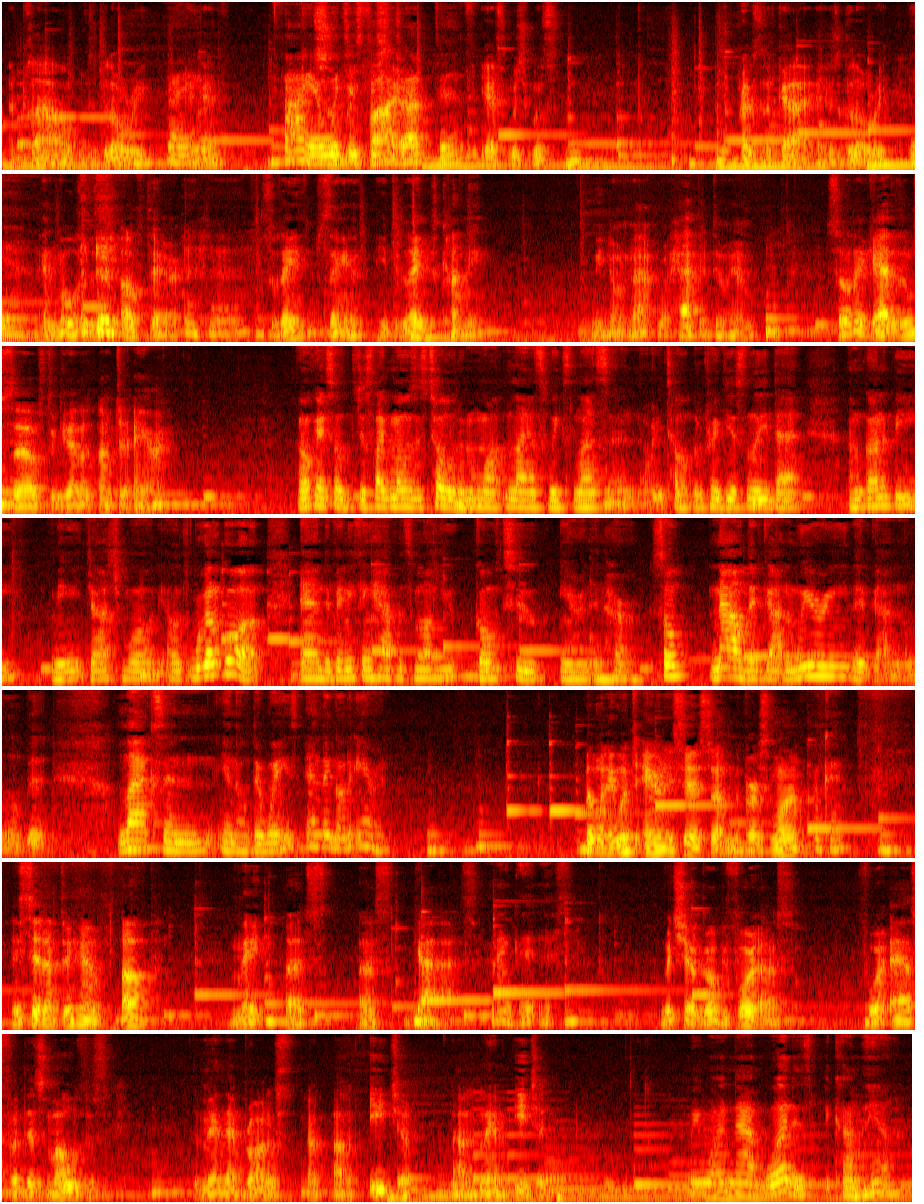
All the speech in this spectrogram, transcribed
of a cloud, His glory, right. and fire, which is fire. destructive. Yes, which was presence of God and His glory. Yeah. And Moses is up there. Mm-hmm. So they saying he delayed his coming. We know not what happened to him. So they gathered themselves together unto Aaron. Okay, so just like Moses told them what last week's lesson, or he told them previously that I'm going to be me, Joshua, we're going to go up, and if anything happens among you, go to Aaron and Hur. So now they've gotten weary, they've gotten a little bit lax in you know their ways, and they go to Aaron. But when they went to Aaron, they said something in verse one. Okay. They said unto him, Up, make us us gods. My goodness. Which shall go before us. For as for this Moses, the man that brought us up out of Egypt, out of the land of Egypt. We want not what has become of him.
